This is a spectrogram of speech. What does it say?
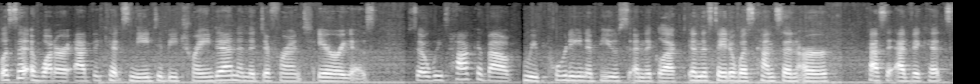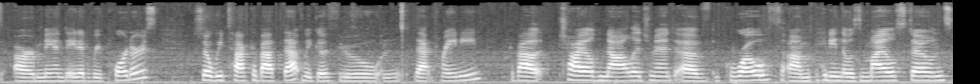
explicit of what our advocates need to be trained in in the different areas. So we talk about reporting abuse and neglect. In the state of Wisconsin, our CASA advocates are mandated reporters. So we talk about that. We go through um, that training about child acknowledgement of growth, um, hitting those milestones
